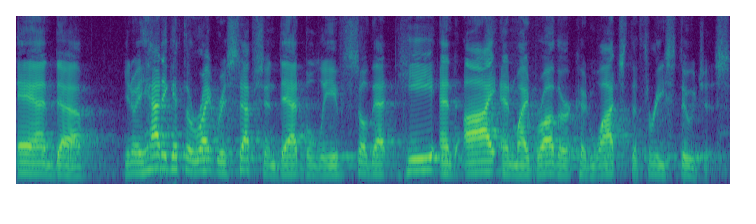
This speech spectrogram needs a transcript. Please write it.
And uh, you know, he had to get the right reception, Dad believed, so that he and I and my brother could watch the Three Stooges.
